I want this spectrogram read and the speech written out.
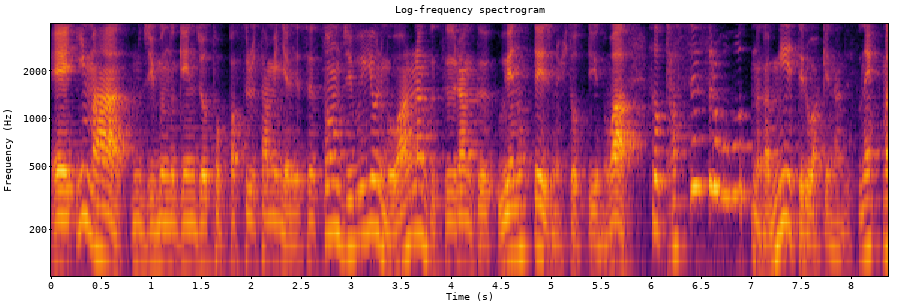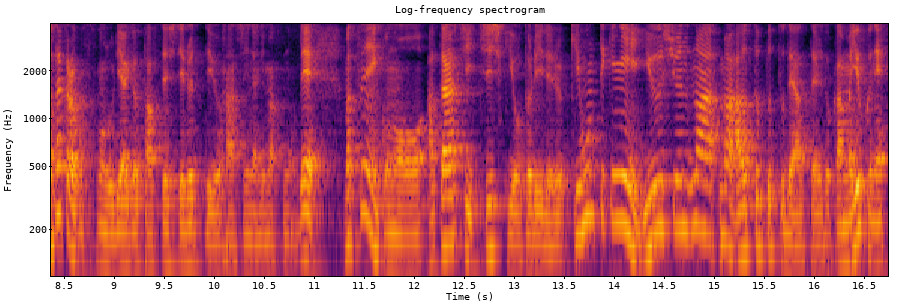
えー、今の自分の現状を突破するためにはですね、その自分よりも1ランク、2ランク上のステージの人っていうのは、その達成する方法っていうのが見えてるわけなんですね。まあ、だからこそその売り上げを達成してるっていう話になりますので、まあ、常にこの新しい知識を取り入れる。基本的に優秀な、まあ、アウトプットであったりとか、まあ、よくね、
